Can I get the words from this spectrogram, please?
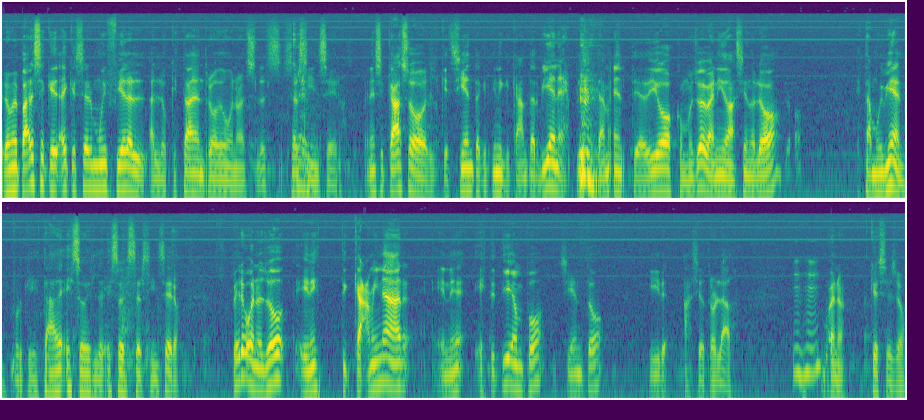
Pero me parece que hay que ser muy fiel al, a lo que está dentro de uno, el ser sí. sincero. En ese caso, el que sienta que tiene que cantar bien explícitamente a Dios, como yo he venido haciéndolo, está muy bien, porque está eso es eso es ser sincero. Pero bueno, yo en este caminar, en este tiempo, siento ir hacia otro lado. Uh -huh. Bueno, qué sé yo.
